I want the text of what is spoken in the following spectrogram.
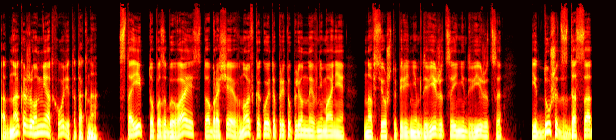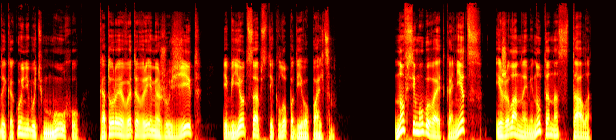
Однако же он не отходит от окна. Стоит, то позабываясь, то обращая вновь какое-то притупленное внимание на все, что перед ним движется и не движется, и душит с досадой какую-нибудь муху, которая в это время жужжит и бьется об стекло под его пальцем. Но всему бывает конец, и желанная минута настала.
